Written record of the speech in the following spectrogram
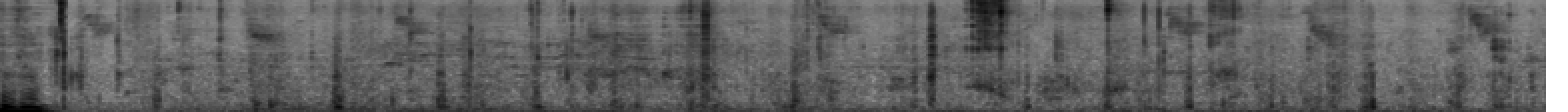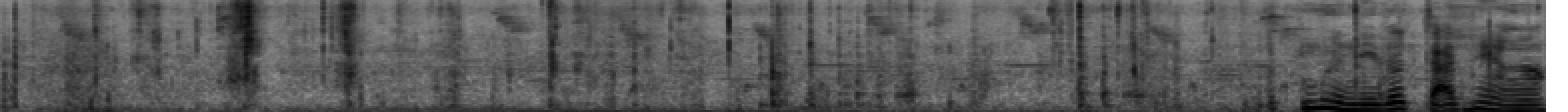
มื อนี้รสจัดแห้งอะ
